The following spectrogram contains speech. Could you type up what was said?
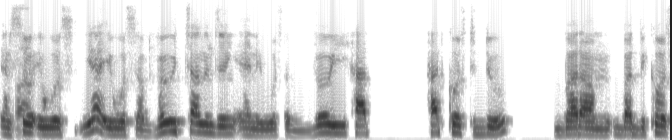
and so it was yeah it was a very challenging and it was a very hard hard course to do, but um but because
